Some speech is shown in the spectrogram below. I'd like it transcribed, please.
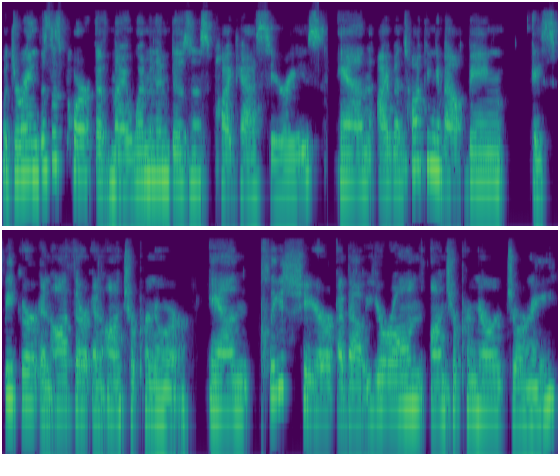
Well, Doreen, this is part of my Women in Business podcast series, and I've been talking about being a speaker, an author, an entrepreneur. And please share about your own entrepreneur journey.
